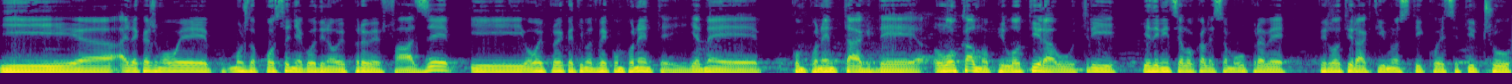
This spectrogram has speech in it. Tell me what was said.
i ajde da kažemo ovo je možda poslednja godina ove prve faze i ovaj projekat ima dve komponente. Jedna je komponenta gde lokalno pilotira u tri jedinice lokalne samouprave pilotira aktivnosti koje se tiču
